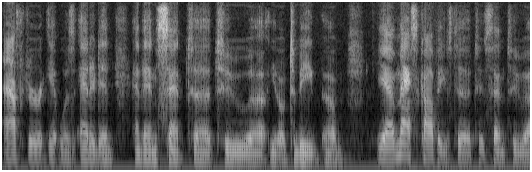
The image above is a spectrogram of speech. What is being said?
after it was edited and then sent uh, to you know to be. Um, yeah, mass copies to, to send to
